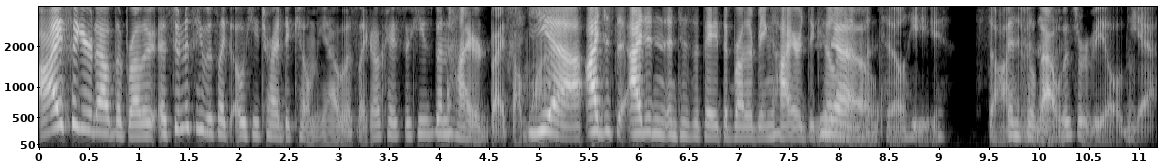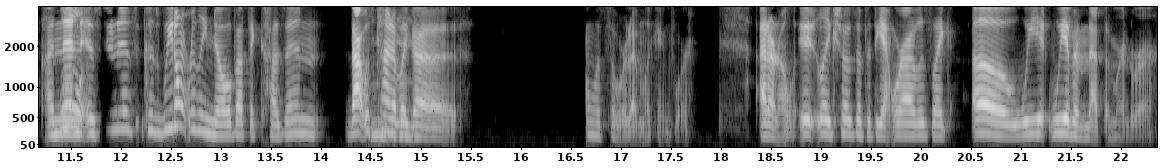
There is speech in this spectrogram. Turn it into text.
I figured out the brother as soon as he was like, "Oh, he tried to kill me." I was like, "Okay, so he's been hired by someone." Yeah, I just I didn't anticipate the brother being hired to kill no. him until he saw until that was revealed. Yeah, and well, then as soon as because we don't really know about the cousin, that was kind mm-hmm. of like a what's the word I'm looking for? I don't know. It like shows up at the end where I was like, "Oh, we we haven't met the murderer."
